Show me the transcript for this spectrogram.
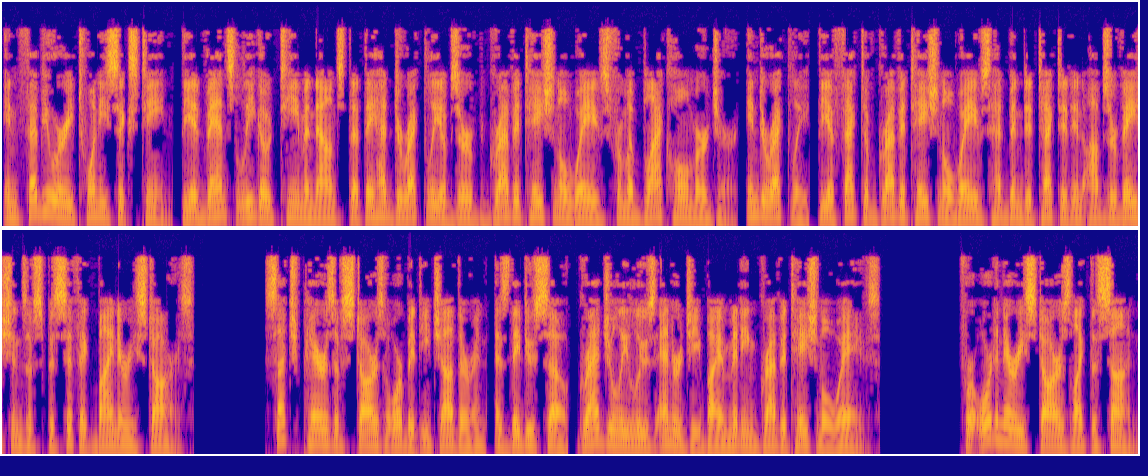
In February 2016, the Advanced LIGO team announced that they had directly observed gravitational waves from a black hole merger. Indirectly, the effect of gravitational waves had been detected in observations of specific binary stars. Such pairs of stars orbit each other and, as they do so, gradually lose energy by emitting gravitational waves. For ordinary stars like the Sun,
